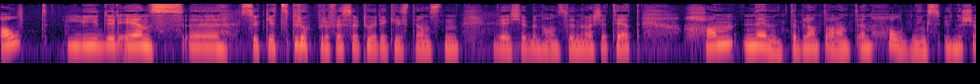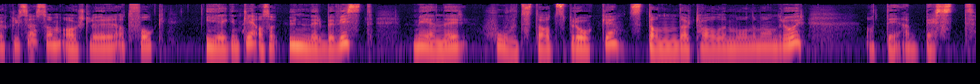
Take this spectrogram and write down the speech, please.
Alt lyder ens, eh, sukket språkprofessor Tore Kristiansen ved Københavns universitet. Han nevnte bl.a. en holdningsundersøkelse som avslører at folk egentlig, altså underbevisst, mener hovedstadsspråket, standardtalemålet med andre ord, at det er best.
